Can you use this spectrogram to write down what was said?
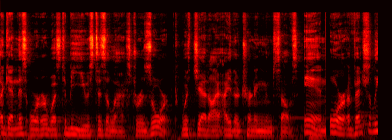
Again, this order was to be used as a last resort, with Jedi either turning themselves in or eventually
